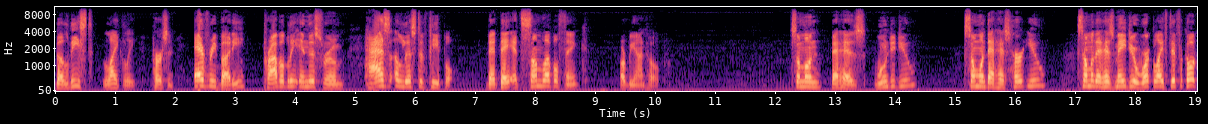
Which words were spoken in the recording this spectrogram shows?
the least likely person. Everybody, probably in this room, has a list of people that they at some level think are beyond hope. Someone that has wounded you, someone that has hurt you, someone that has made your work life difficult.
